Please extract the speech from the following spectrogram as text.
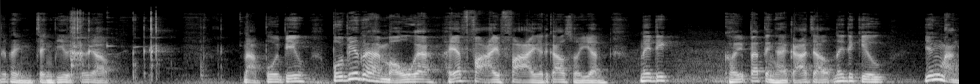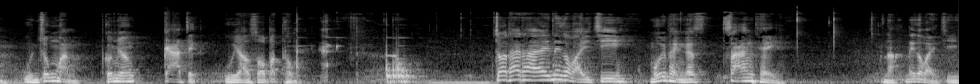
呢瓶正標亦都有。嗱背標，背標佢係冇嘅，係一塊塊嘅啲膠水印。呢啲佢不一定係假酒，呢啲叫英文換中文，咁樣價值會有所不同。再睇睇呢個位置，每瓶嘅生期，嗱呢個位置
